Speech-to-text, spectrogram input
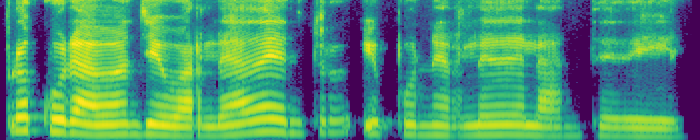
procuraban llevarle adentro y ponerle delante de él.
